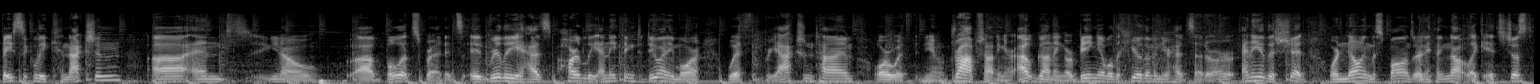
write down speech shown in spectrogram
basically connection uh, and you know uh, bullet spread. It's it really has hardly anything to do anymore with reaction time or with you know drop shotting or outgunning or being able to hear them in your headset or, any of this shit or knowing the spawns or anything. No, like it's just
